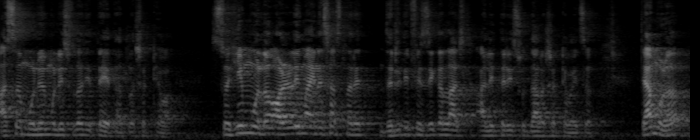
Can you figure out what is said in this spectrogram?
असं मुली मुली सुद्धा तिथे येतात लक्षात ठेवा. सो ही मुलं ऑलरेडी मायनस असणार आहेत. जरी ती फिजिकल आली तरी सुद्धा लक्षात ठेवायचं. त्यामुळं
